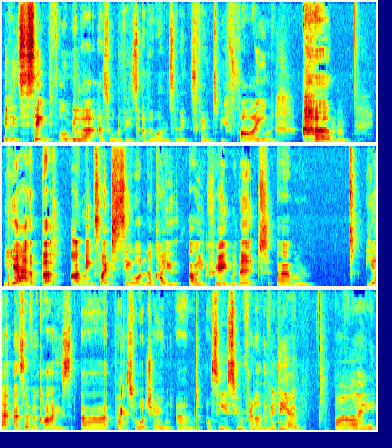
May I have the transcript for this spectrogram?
If it's the same formula as all of his other ones then it's going to be fine. Um, yeah, but I'm excited to see what look I, I create with it. Um, yeah, as ever guys, uh, thanks for watching and I'll see you soon for another video. Bye!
